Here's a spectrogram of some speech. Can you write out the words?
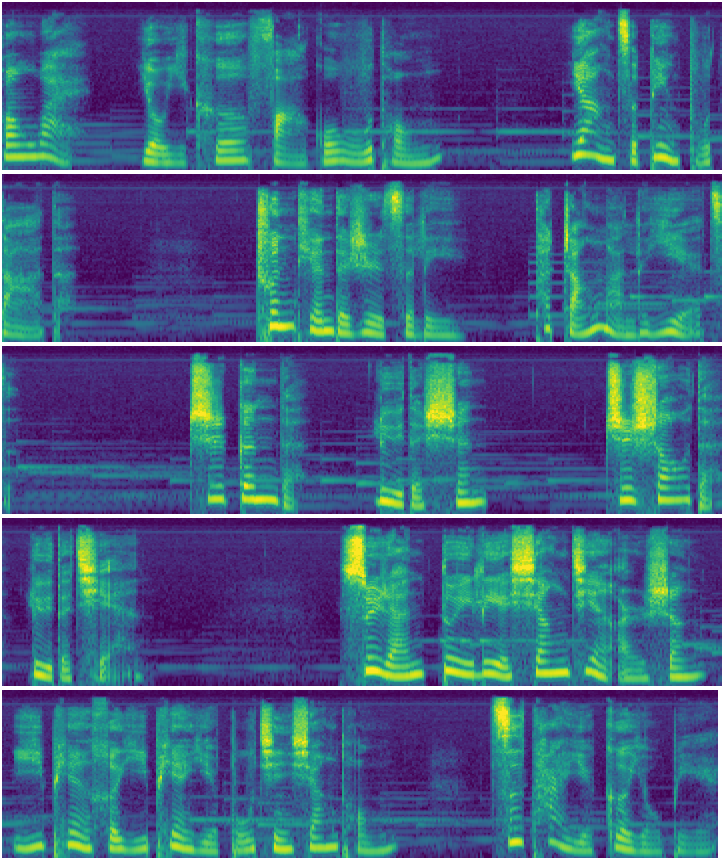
窗外有一棵法国梧桐，样子并不大的。春天的日子里，它长满了叶子，枝根的绿得深，枝梢的绿得浅。虽然队列相间而生，一片和一片也不尽相同，姿态也各有别。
